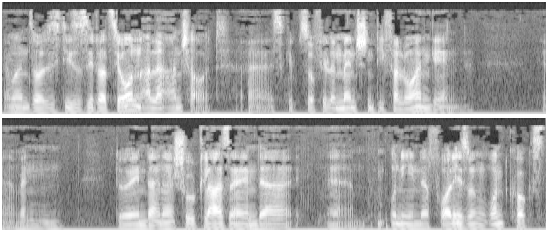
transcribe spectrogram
Wenn man so sich diese Situationen alle anschaut, äh, es gibt so viele Menschen, die verloren gehen. Ja, wenn du in deiner Schulklasse, in der äh, Uni, in der Vorlesung rund guckst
